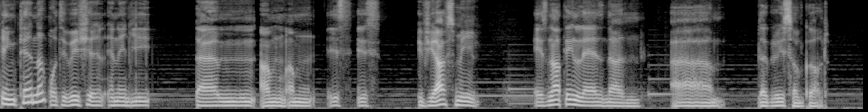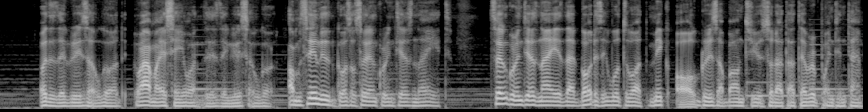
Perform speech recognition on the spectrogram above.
Internal motivation energy, um, um, um, is is if you ask me, is nothing less than um the grace of God. What is the grace of God? Why am I saying what is the grace of God? I'm saying this because of 2 Corinthians 9 8. 2 Corinthians 9 is that God is able to what? Make all grace abound to you so that at every point in time,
